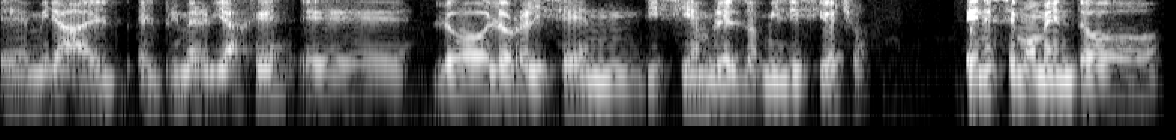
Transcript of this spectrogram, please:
Eh, mira, el, el primer viaje eh, lo, lo realicé en diciembre del 2018. En ese momento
